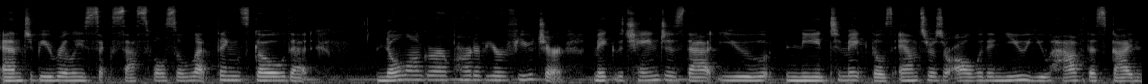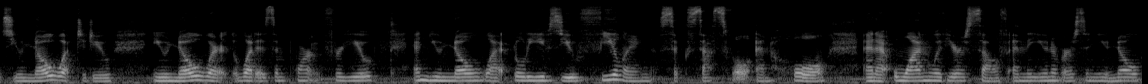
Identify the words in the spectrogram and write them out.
and to be really successful. So let things go that no longer are part of your future. Make the changes that you need to make. Those answers are all within you. You have this guidance. You know what to do. You know where what is important for you and you know what leaves you feeling successful and whole and at one with yourself and the universe and you know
